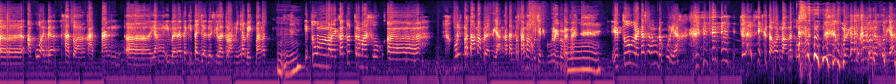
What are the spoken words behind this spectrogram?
eh, aku ada satu angkatan eh, yang ibaratnya kita jaga silaturahminya baik banget Mm-mm. itu mereka tuh termasuk eh, murid pertama angkatan pertama aku jadi guru ibaratnya Oh. itu mereka sekarang udah kuliah ketahuan banget umur mereka sekarang udah kuliah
